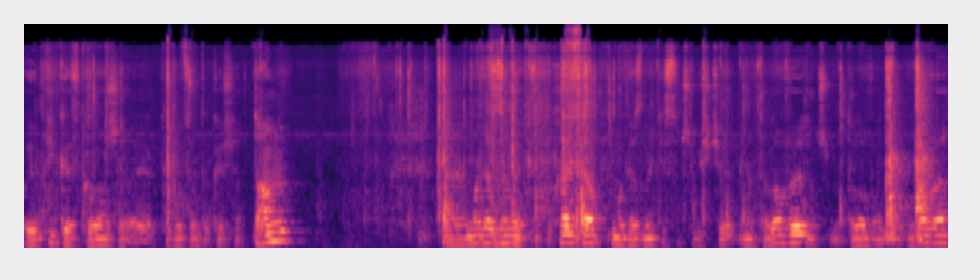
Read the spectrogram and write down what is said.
replikę w kolorze, jak producent określa, TAN. E, Magazynek typu Hellcap, magazynek jest oczywiście metalowy, znaczy metalowo budowę.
